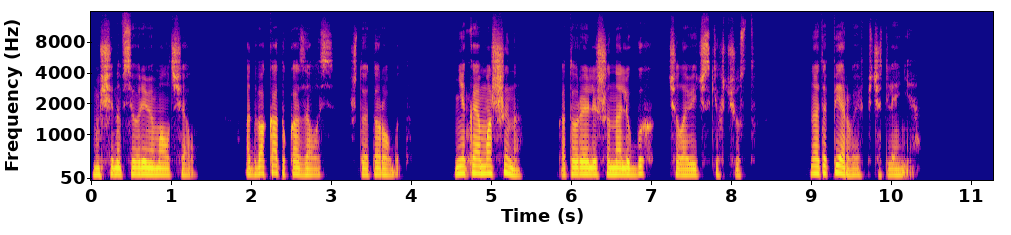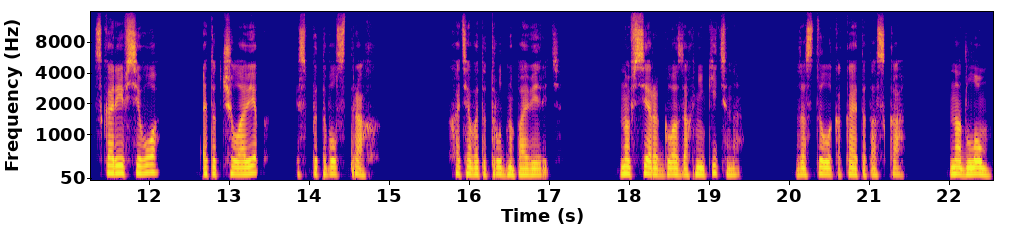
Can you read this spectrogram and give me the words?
Мужчина все время молчал. Адвокату казалось, что это робот. Некая машина, которая лишена любых человеческих чувств. Но это первое впечатление. Скорее всего, этот человек испытывал страх. Хотя в это трудно поверить. Но в серых глазах Никитина застыла какая-то тоска, надлом,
